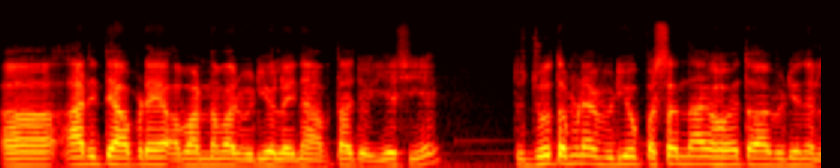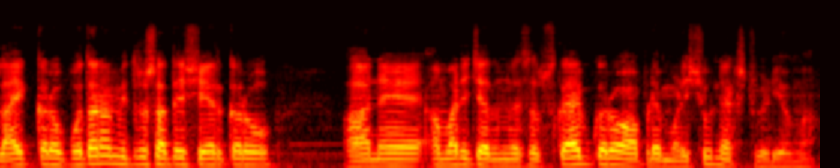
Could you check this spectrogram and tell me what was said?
આ રીતે આપણે અવારનવાર વીડિયો લઈને આવતા જોઈએ છીએ. તો જો તમને આ વીડિયો પસંદ આવ્યો હોય તો આ વિડીયોને લાઇક કરો, પોતાના મિત્રો સાથે શેર કરો અને અમારી ચેનલને સબસ્ક્રાઇબ કરો. આપણે મળીશું નેક્સ્ટ વિડીયોમાં.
